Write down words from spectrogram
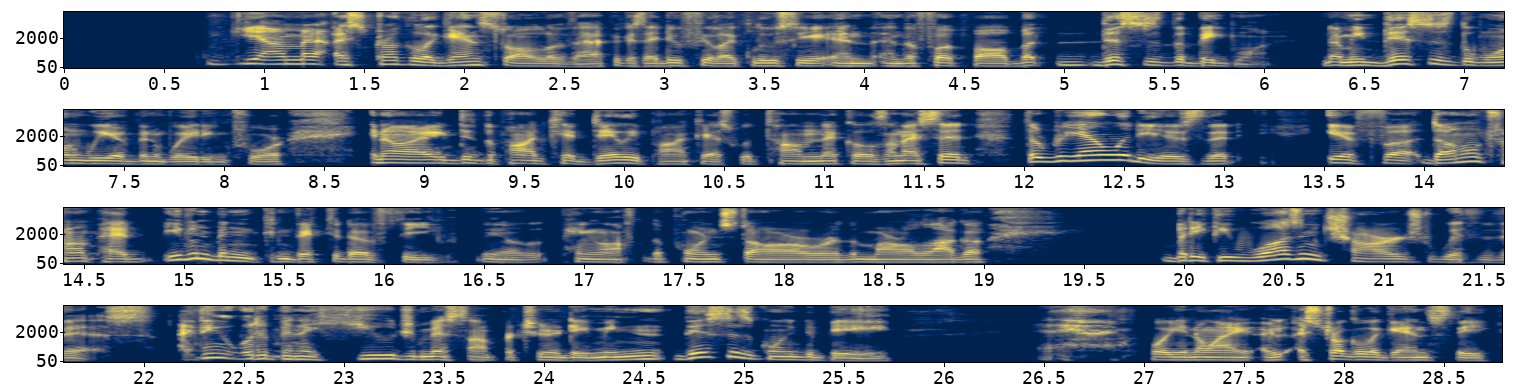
Yeah, I mean, I struggle against all of that because I do feel like Lucy and, and the football, but this is the big one. I mean, this is the one we have been waiting for. You know, I did the podcast, daily podcast with Tom Nichols, and I said the reality is that if uh, Donald Trump had even been convicted of the, you know, paying off the porn star or the Mar-a-Lago, but if he wasn't charged with this, I think it would have been a huge missed opportunity. I mean, this is going to be, boy, you know, I, I struggle against the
